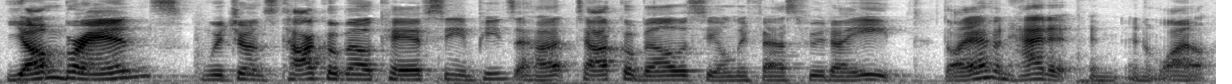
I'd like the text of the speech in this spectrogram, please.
Yum Brands, which owns Taco Bell, KFC, and Pizza Hut. Taco Bell is the only fast food I eat, though I haven't had it in, in a while.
